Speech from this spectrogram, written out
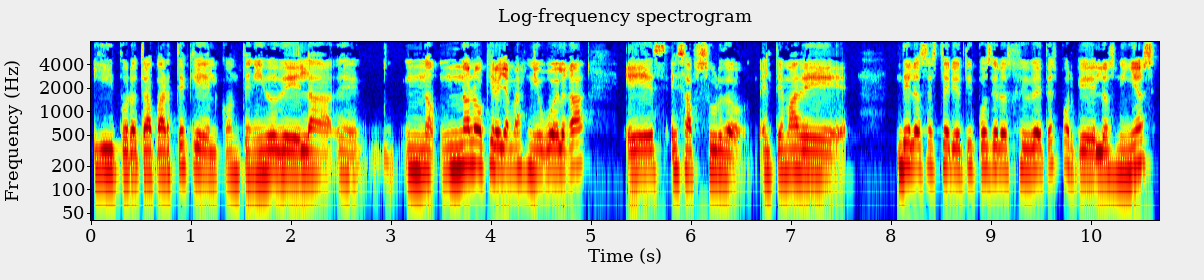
y por otra parte que el contenido de la eh, no, no lo quiero llamar ni huelga es, es absurdo el tema de de los estereotipos de los juguetes porque los niños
